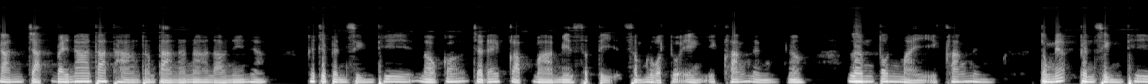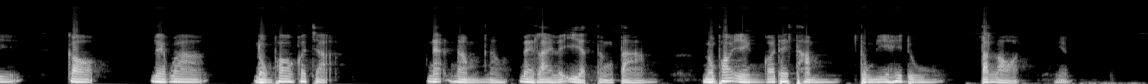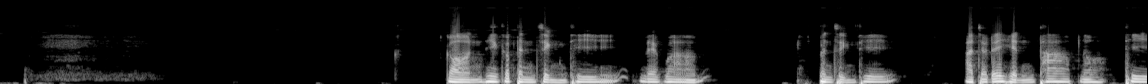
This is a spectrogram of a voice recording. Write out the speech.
การจัดใบหน้าท่าทางต่างๆ นานาเหล่านี้เนี่ยก็จะเป็นสิ่งที่เราก็จะได้กลับมามีสติสำรวจตัวเองอีกครั้งหนึ่งเนาะเริ่มต้นใหม่อีกครั้งหนึ่ง ตรงเนี้ยเป็นสิ่งที่ก็เรียกว่า หลวงพ่อก็จะแนะนำเนาะในรายละเอียดต่างๆ หลวงพ่อเองก็ได้ทำตรงนี้ให้ดูตลอดเนี่ยก่อนนี่ก็เป็นสิ่งที่เรียกว่าเป็นสิ่งที่อาจจะได้เห็นภาพเนาะที่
